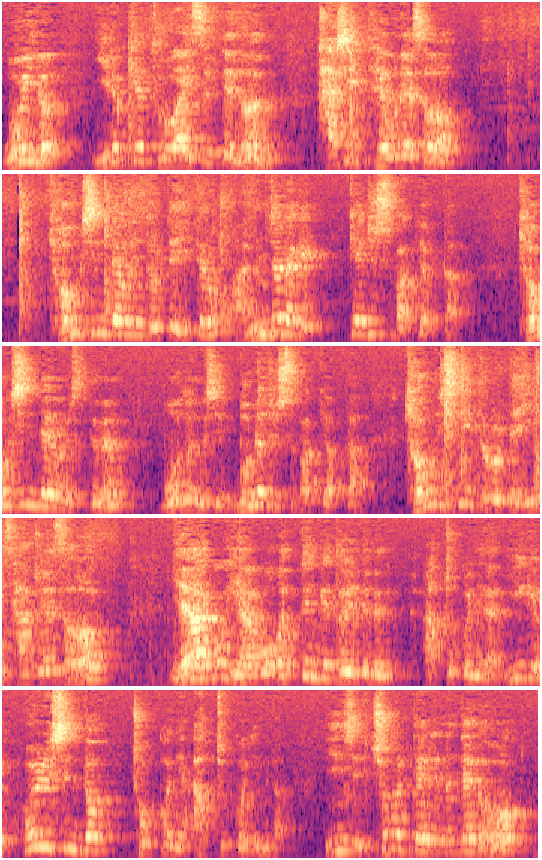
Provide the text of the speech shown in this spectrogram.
오히려 이렇게 들어와 있을 때는 다시 대운에서 경신대운이 돌 때 이때는 완전하게 깨질 수밖에 없다. 경신대운이 있을 때는 모든 것이 무너질 수밖에 없다. 경신이 들어올 때 이 사주에서 얘하고 얘하고 어떤 게 더해지면 악조건이냐 이게 훨씬 더 조건이 악조건입니다. 인신 축을 때리는데도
